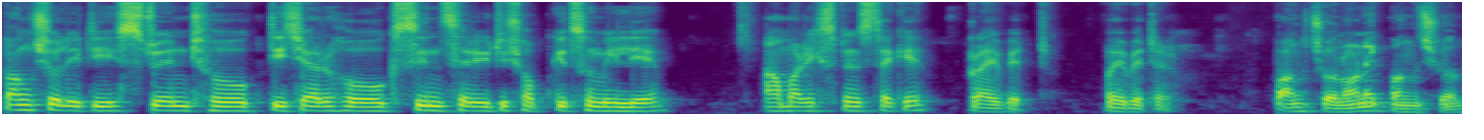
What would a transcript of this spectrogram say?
punctuality student হোক টিচার হোক সিনসিয়ারিটি সবকিছু মিলিয়ে আমার এক্সপিরিয়েন্স থেকে প্রাইভেট ওয়ে বেটার পাংচুয়াল অনেক পাংচুয়াল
